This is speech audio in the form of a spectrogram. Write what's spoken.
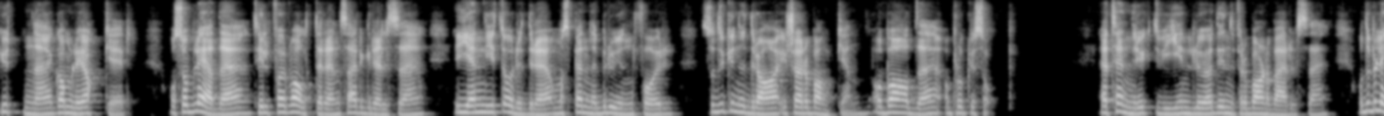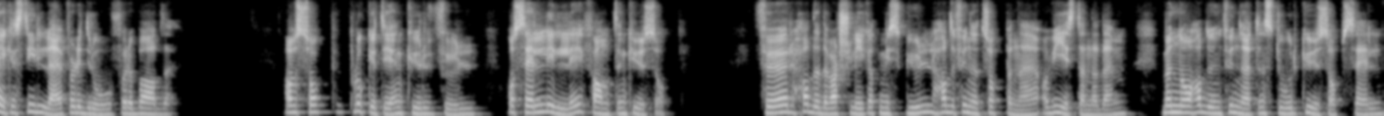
guttene gamle jakker, og så ble det, til forvalterens ergrelse, igjen gitt ordre om å spenne brunen for, så de kunne dra i sjarabanken og bade og plukke opp. Et henrykt vin lød innenfra barneværelset, og det ble ikke stille før de dro for å bade. Av sopp plukket de en kurv full, og selv Lilly fant en kusopp. Før hadde det vært slik at Miss Gull hadde funnet soppene og vist henne dem, men nå hadde hun funnet en stor kusopp selv,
